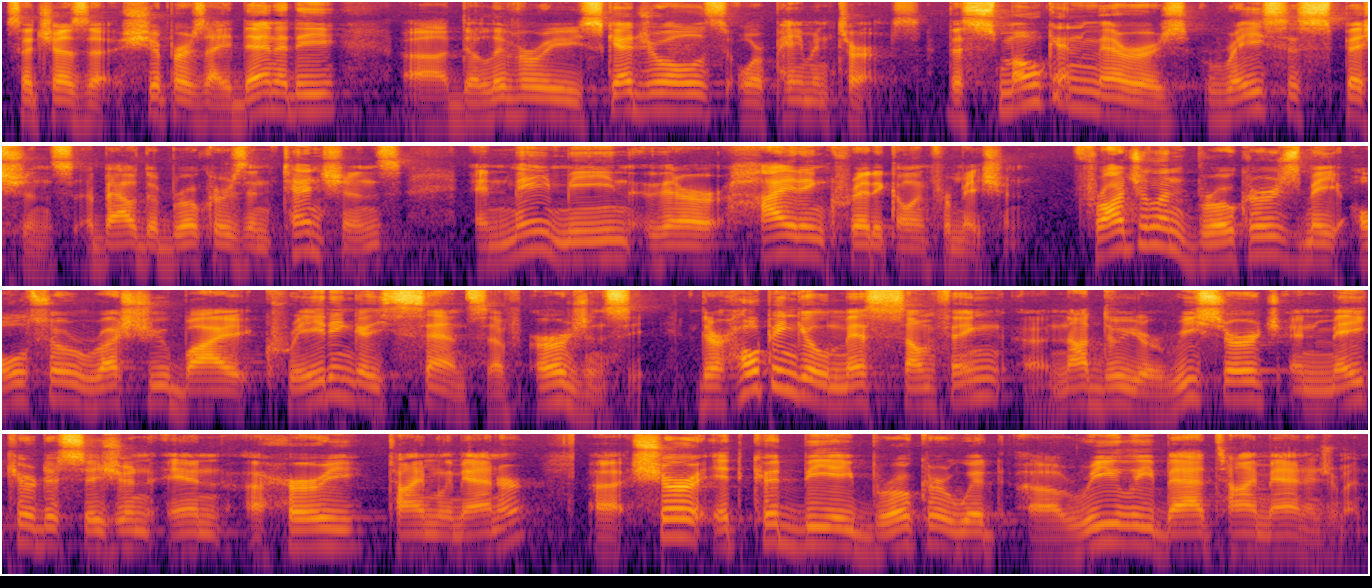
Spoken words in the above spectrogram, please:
such as a shipper's identity, uh, delivery schedules, or payment terms. The smoke and mirrors raise suspicions about the broker's intentions and may mean they're hiding critical information. Fraudulent brokers may also rush you by creating a sense of urgency they're hoping you'll miss something, uh, not do your research, and make your decision in a hurry, timely manner. Uh, sure, it could be a broker with really bad time management,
